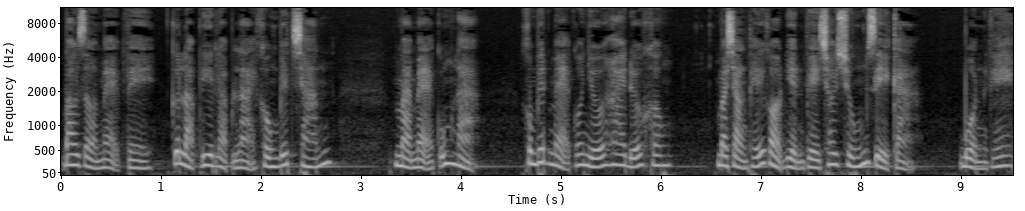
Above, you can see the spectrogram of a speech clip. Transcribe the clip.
Bao giờ mẹ về? cứ lặp đi lặp lại không biết chán. Mà mẹ cũng lạ không biết mẹ có nhớ hai đứa không? Mà chẳng thấy gọi điện về cho chúng gì cả. Buồn ghê.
